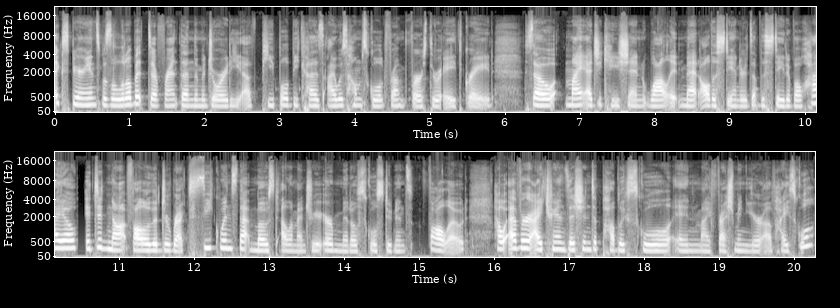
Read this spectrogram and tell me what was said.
experience was a little bit different than the majority of people because I was homeschooled from first through eighth grade. So, my education, while it met all the standards of the state of Ohio, it did not follow the direct sequence that most elementary or middle school students followed. However, I transitioned to public school in my freshman year of high school.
